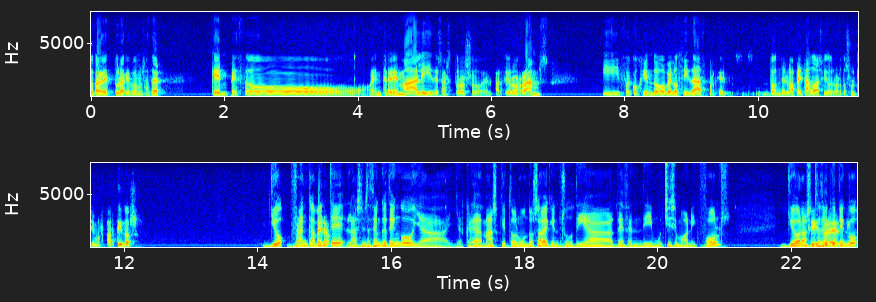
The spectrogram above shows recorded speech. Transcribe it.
otra lectura que podemos hacer. Que empezó entre mal y desastroso el partido de los Rams y fue cogiendo velocidad porque donde lo ha petado ha sido los dos últimos partidos. Yo, francamente, la sensación que tengo, ya, creo además que todo el mundo sabe que en su día defendí muchísimo a Nick Foles. Yo la sensación que tengo.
